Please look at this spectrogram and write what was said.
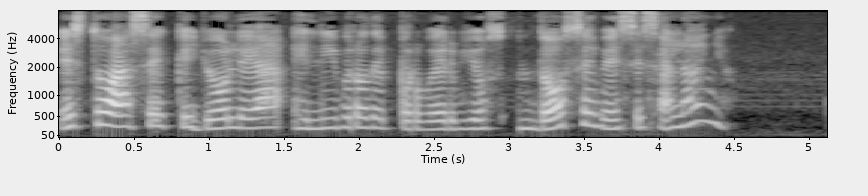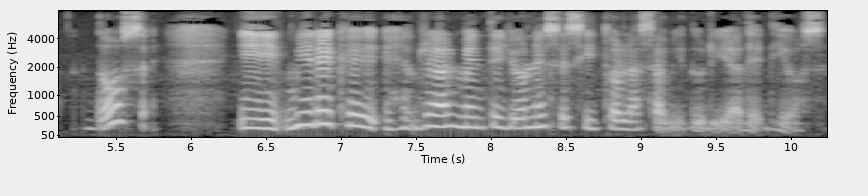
esto hace que yo lea el libro de proverbios 12 veces al año. 12. Y mire que realmente yo necesito la sabiduría de Dios.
